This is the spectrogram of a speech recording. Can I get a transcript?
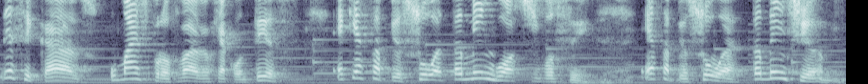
Nesse caso, o mais provável que aconteça é que essa pessoa também goste de você. Essa pessoa também te ame.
